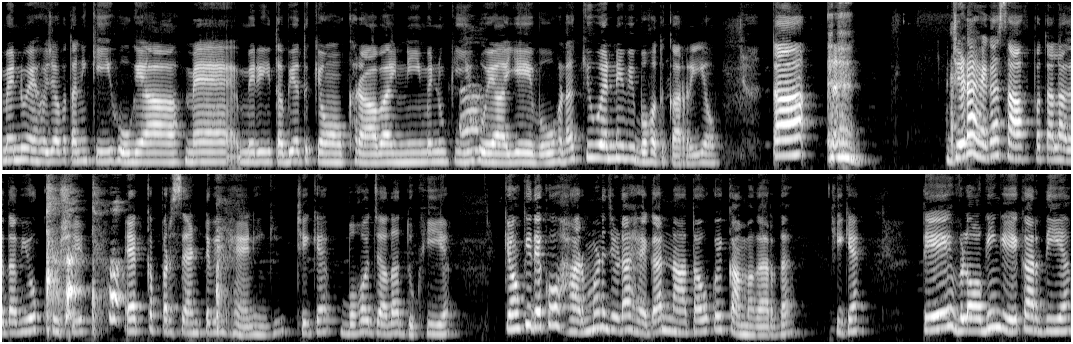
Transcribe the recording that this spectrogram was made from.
ਮੈਨੂੰ ਇਹੋ ਜਿਹਾ ਪਤਾ ਨਹੀਂ ਕੀ ਹੋ ਗਿਆ, ਮੈਂ, ਮੇਰੀ ਤਬੀਅਤ ਕਿਉਂ ਖਰਾਬ ਆ ਇੰਨੀ, ਮੈਨੂੰ ਕੀ ਹੋਇਆ ਇਹ ਉਹ ਹਨਾ ਕਿਉਂ ਐਨੇ ਵੀ ਬਹੁਤ ਕਰ ਰਹੀ ਆ ਉਹ। ਤਾਂ ਜਿਹੜਾ ਹੈਗਾ ਸਾਫ਼ ਪਤਾ ਲੱਗਦਾ ਵੀ ਉਹ ਖੁਸ਼ 1% ਵੀ ਹੈ ਨਹੀਂਗੀ ਠੀਕ ਹੈ, ਬਹੁਤ ਜ਼ਿਆਦਾ ਦੁਖੀ ਹੈ ਕਿਉਂਕਿ ਦੇਖੋ, ਹਰਮਨ ਜਿਹੜਾ ਹੈਗਾ ਨਾ ਤਾਂ ਉਹ ਕੋਈ ਕੰਮ ਕਰਦਾ, ਠੀਕ ਹੈ, ਤੇ ਵਲੌਗਿੰਗ ਇਹ ਕਰਦੀ ਆ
